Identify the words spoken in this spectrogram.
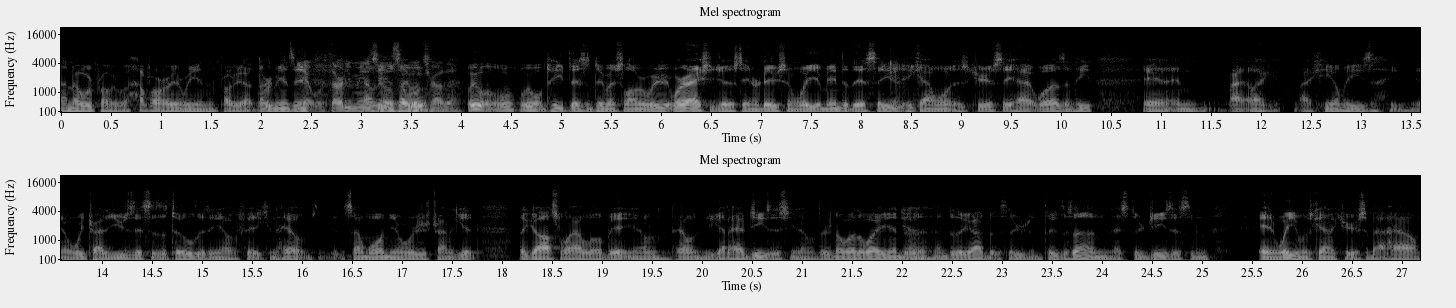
I know we're probably how far are we in? Probably about thirty minutes in. Yeah, we're 30 minutes in, so we'll we, try to. we won't we won't keep this in too much longer. We're, we're actually just introducing William into this. He he kind of was curious to see how it was, and he and and like like, him, he's he, you know we try to use this as a tool that you know if it can help someone, you know we're just trying to get the gospel out a little bit. You know, telling you got to have Jesus. You know, there's no other way into into the God but through through the Son. That's through Jesus and. And William was kind of curious about how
